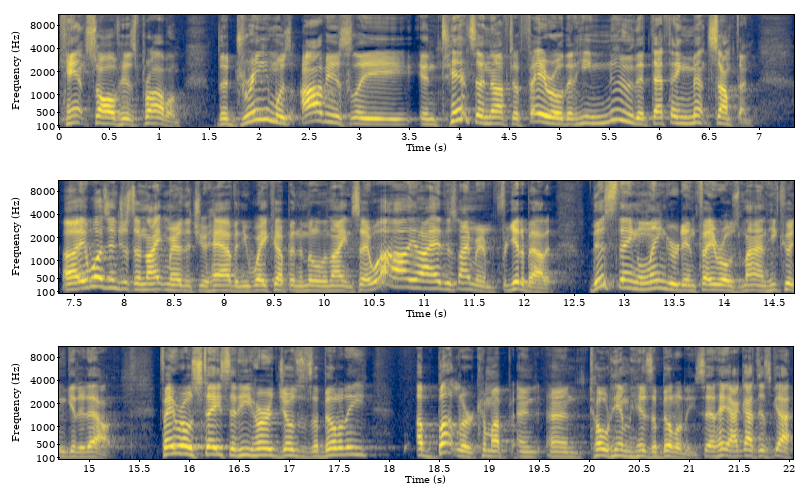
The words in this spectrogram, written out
can't solve his problem. The dream was obviously intense enough to Pharaoh that he knew that that thing meant something. Uh, it wasn't just a nightmare that you have and you wake up in the middle of the night and say, Well, you know, I had this nightmare and forget about it. This thing lingered in Pharaoh's mind. He couldn't get it out. Pharaoh states that he heard Joseph's ability. A butler come up and, and told him his ability. Said, Hey, I got this guy.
